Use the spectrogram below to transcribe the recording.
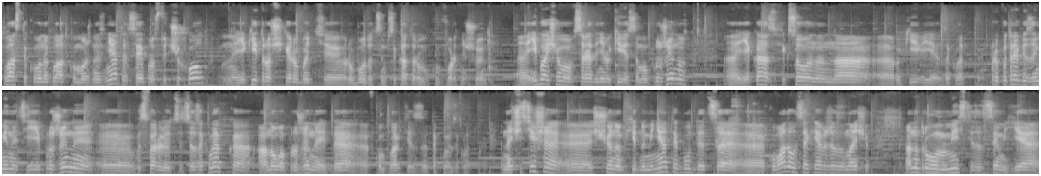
пластикову накладку можна зняти, це просто чехол, який трошечки робить е, роботу цим секатором комфортнішою. Е, І бачимо всередині руків'я саму пружину, яка зафіксована на е, руків'ї заклепкою. При потребі заміни цієї пружини е, висверлюється ця заклепка, а нова пружина йде е, в комплекті з такою заклепкою. Найчастіше, е, що необхідно міняти буде, це е, як я вже зазначив. А на другому місці за цим є е,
